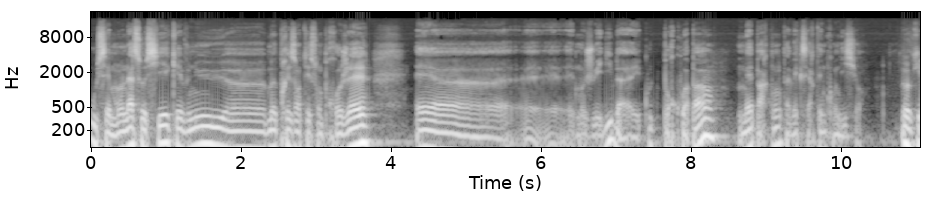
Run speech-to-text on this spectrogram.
où c'est mon associé qui est venu me présenter son projet euh, et, moi, je lui ai dit, bah, écoute, pourquoi pas, mais par contre, avec certaines conditions. Ok.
